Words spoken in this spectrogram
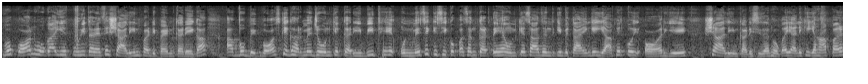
वो कौन होगा, ये पूरी तरह से शालीन पर डिपेंड करेगा। अब वो बिग बॉस के घर में जो उनके करीबी थे, उनमें से किसी को पसंद करते हैं, उनके साथ ज़िंदगी बिताएँगे या फिर कोई और ये शालीन का डिसीज़न होगा। यानी कि यहाँ पर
